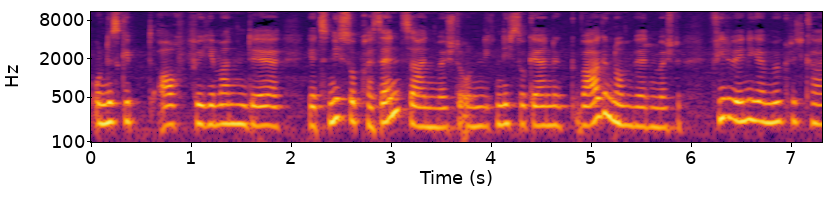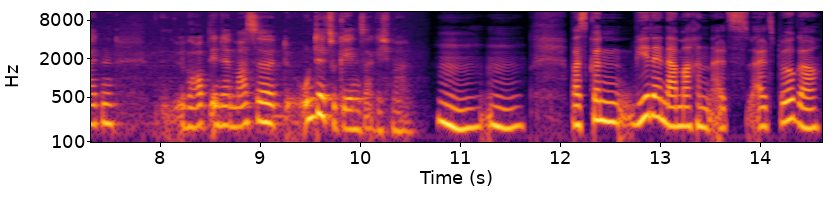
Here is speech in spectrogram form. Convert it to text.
Und es gibt auch für jemanden, der jetzt nicht so präsent sein möchte und nicht so gerne wahrgenommen werden möchte, viel weniger Möglichkeiten, überhaupt in der Masse unterzugehen, sag ich mal. Hm, hm. Was können wir denn da machen als, als Bürger?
